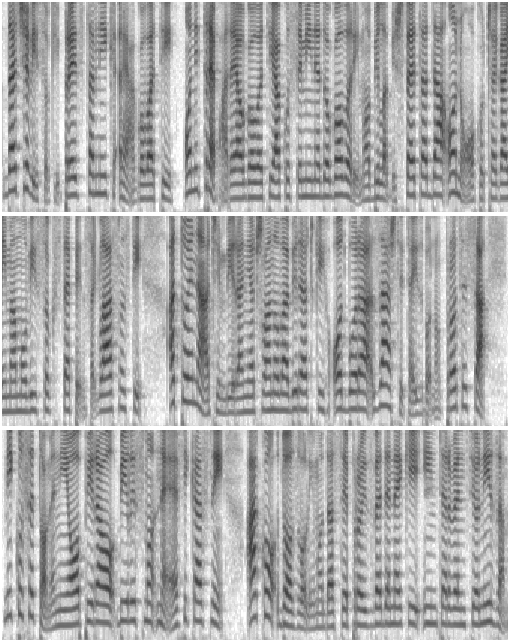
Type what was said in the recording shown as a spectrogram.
da će visoki predstavnik reagovati. Oni treba reagovati ako se mi ne dogovorimo. Bila bi šteta da ono oko čega imamo visok stepen saglasnosti, a to je način biranja članova biračkih odbora zaštita izbornog procesa, niko se tome nije opirao, bili smo neefikasni ako dozvolimo da se proizvede neki intervencionizam,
